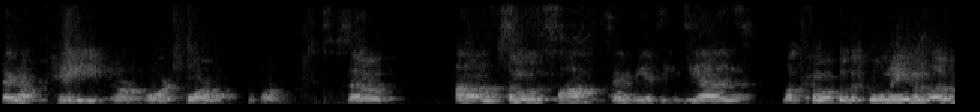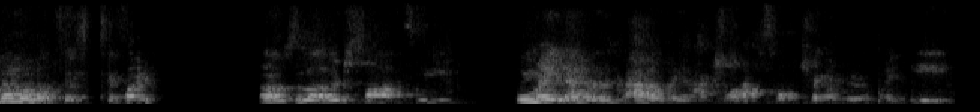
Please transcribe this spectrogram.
they're not paved or, or formal, formal. So, um, some of the spots, it's gonna be as easy as, let's come up with a cool name and logo and let's go stick a sign. Um, some of the other spots, we, we might never have an actual asphalt trail through it, might be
